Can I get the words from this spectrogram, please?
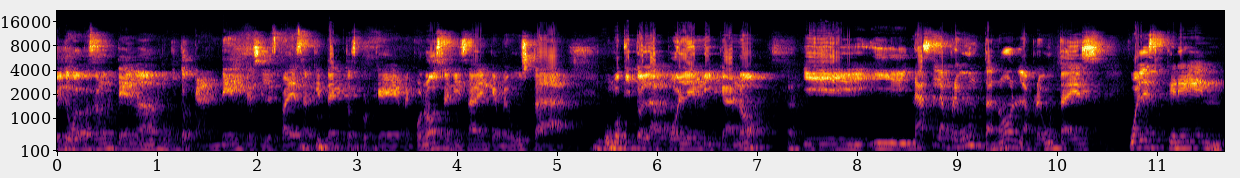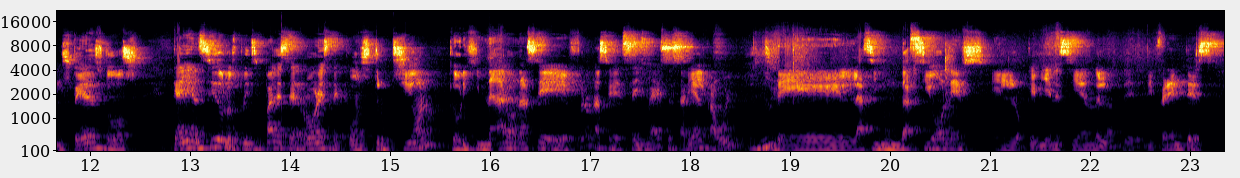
Yo te voy a pasar un tema un poquito candente, si les parece, arquitectos, porque me conocen y saben que me gusta un poquito la polémica, ¿no? Y, y nace la pregunta, ¿no? La pregunta es, ¿cuáles creen ustedes dos que hayan sido los principales errores de construcción que originaron hace, fueron hace seis meses, Ariel, Raúl, uh -huh. de las inundaciones en lo que viene siendo los de diferentes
